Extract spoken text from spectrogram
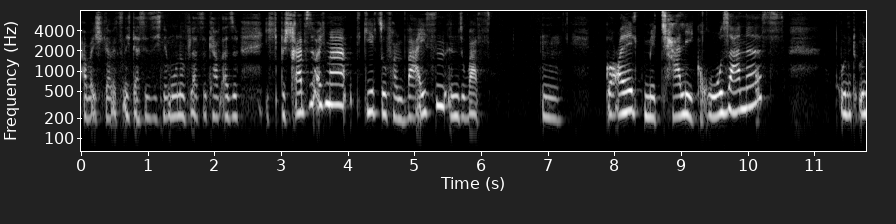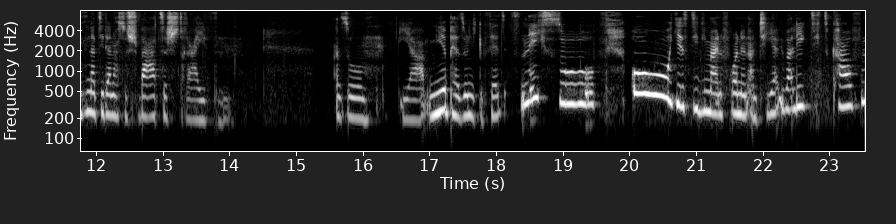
aber ich glaube jetzt nicht, dass sie sich eine Monoflasse kauft. Also ich beschreibe sie euch mal, die geht so von weißen in sowas mh, hm, Gold Metallic Rosanes. Und unten hat sie dann noch so schwarze Streifen. Also, ja, mir persönlich gefällt es nicht so. Oh, hier ist die, die meine Freundin Antea überlegt, sich zu kaufen.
